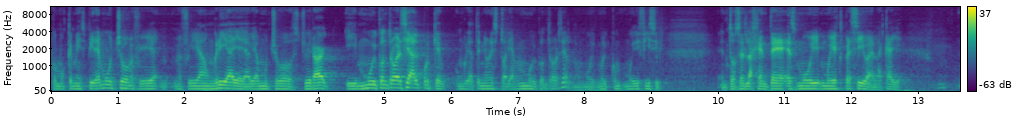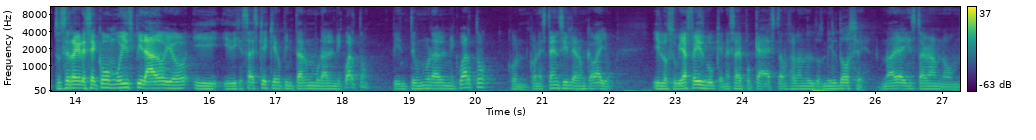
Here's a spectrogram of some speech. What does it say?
como que me inspiré mucho, me fui, me fui a Hungría y allá había mucho street art y muy controversial porque Hungría tenía una historia muy controversial, muy, muy, muy difícil. Entonces la gente es muy, muy expresiva en la calle. Entonces regresé como muy inspirado yo y, y dije, ¿sabes qué? Quiero pintar un mural en mi cuarto pinté un mural en mi cuarto con, con stencil, era un caballo, y lo subí a Facebook. En esa época, estamos hablando del 2012, no había Instagram, no,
